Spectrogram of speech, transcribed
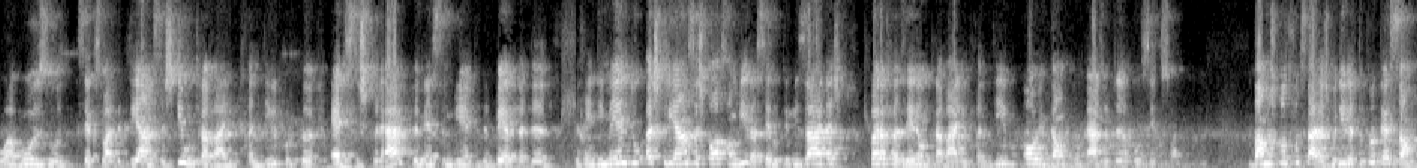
o abuso sexual de crianças e o trabalho infantil, porque é de se esperar que nesse ambiente de perda de, de rendimento as crianças possam vir a ser utilizadas para fazerem um trabalho infantil ou então no caso de abuso sexual. Vamos reforçar as medidas de proteção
